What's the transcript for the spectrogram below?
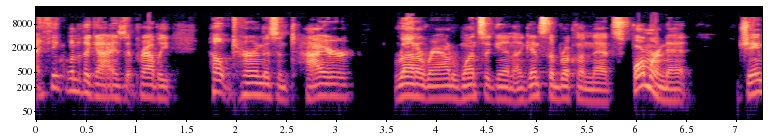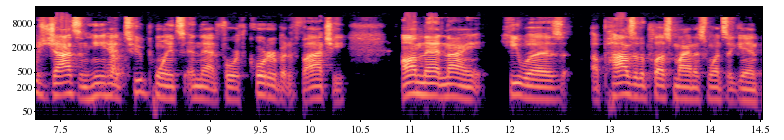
I think one of the guys that probably helped turn this entire run around once again against the Brooklyn Nets, former net, James Johnson, he had two points in that fourth quarter, but Afachi, on that night, he was a positive plus minus once again.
